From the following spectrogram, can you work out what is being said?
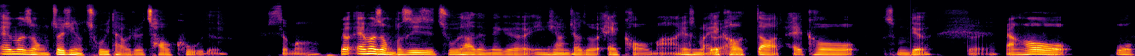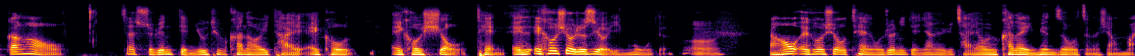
Amazon 最近有出一台我觉得超酷的，什么？就 Amazon 不是一直出它的那个音箱叫做 Echo 嘛，有什么 Echo Dot、Echo 什么的，对，然后我刚好在随便点 YouTube 看到一台 Echo Echo Show Ten，E Echo Show 就是有荧幕的，嗯，然后 Echo Show Ten，我觉得你点一下可以去查一下。我看到影片之后，我整个想买，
